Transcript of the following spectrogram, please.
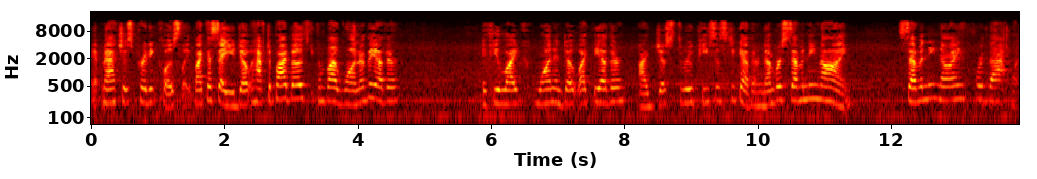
it matches pretty closely. Like I say, you don't have to buy both. You can buy one or the other. If you like one and don't like the other, I just threw pieces together. Number 79. 79 for that one.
